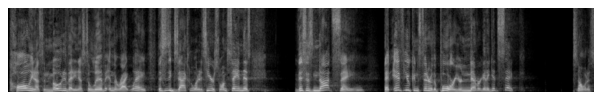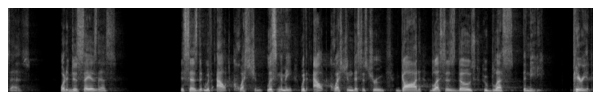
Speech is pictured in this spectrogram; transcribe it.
calling us and motivating us to live in the right way. This is exactly what it is here. So I'm saying this. This is not saying that if you consider the poor, you're never going to get sick. That's not what it says. What it does say is this it says that without question, listen to me, without question, this is true. God blesses those who bless the needy. Period.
